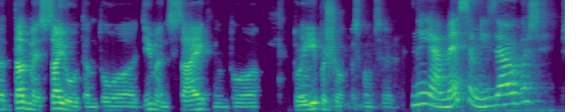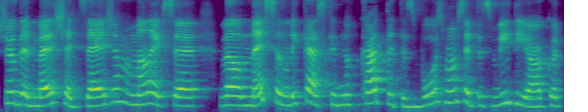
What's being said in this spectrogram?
tad, tad mēs sajūtam to ģimenes saikni un to, to mm. īpašumu, kas mums ir. Nu jā, mēs esam izauguši Šodien mēs šeit sēžam, man liekas, eh, vēl nesen likās, ka, nu, kad tas būs. Mums ir tas video, kur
